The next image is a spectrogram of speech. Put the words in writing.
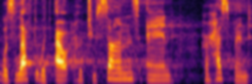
was left without her two sons and her husband.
